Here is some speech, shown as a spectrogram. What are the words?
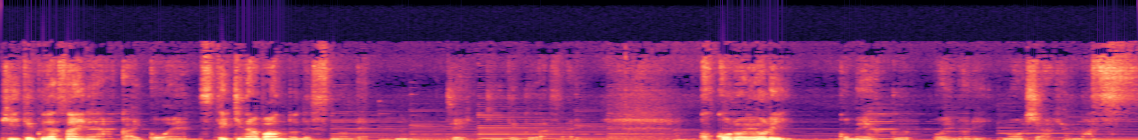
聴いてくださいね、赤い公園。素敵なバンドですので、うん、ぜひ聴いてください。心よりご冥福お祈り申し上げます。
